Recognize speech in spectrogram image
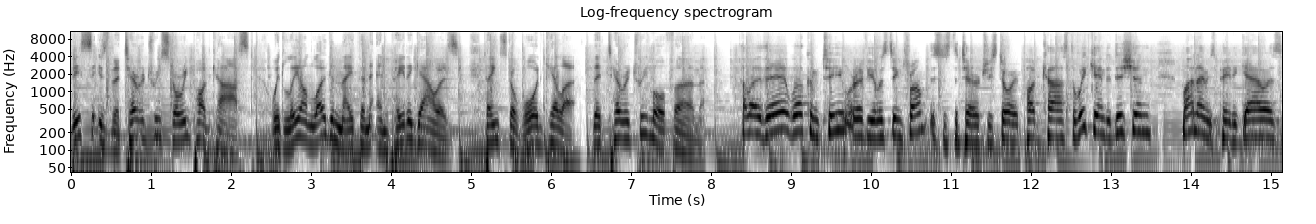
This is the Territory Story Podcast with Leon Logan Nathan and Peter Gowers. Thanks to Ward Keller, the Territory Law Firm. Hello there, welcome to you wherever you're listening from. This is the Territory Story Podcast, the weekend edition. My name is Peter Gowers,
